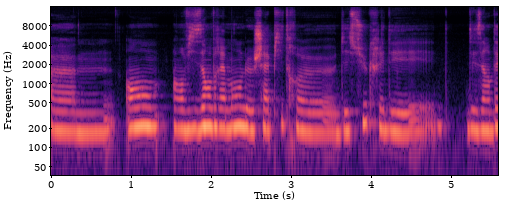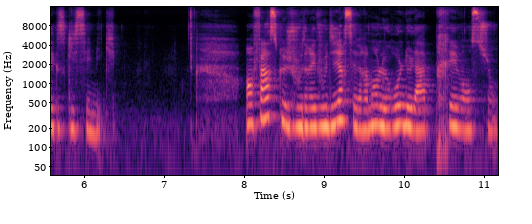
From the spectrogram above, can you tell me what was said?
Euh, en, visant vraiment le chapitre euh, des sucres et des, des index glycémiques. Enfin, ce que je voudrais vous dire, c'est vraiment le rôle de la prévention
